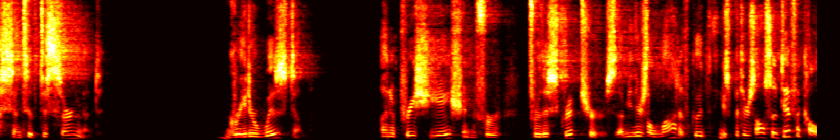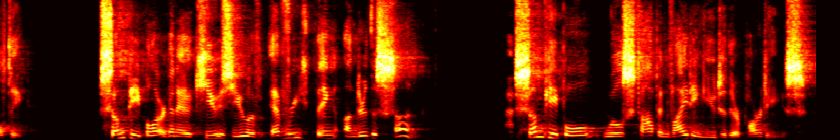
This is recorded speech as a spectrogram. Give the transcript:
A sense of discernment, greater wisdom, an appreciation for, for the scriptures. I mean, there's a lot of good things, but there's also difficulty. Some people are going to accuse you of everything under the sun. Some people will stop inviting you to their parties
